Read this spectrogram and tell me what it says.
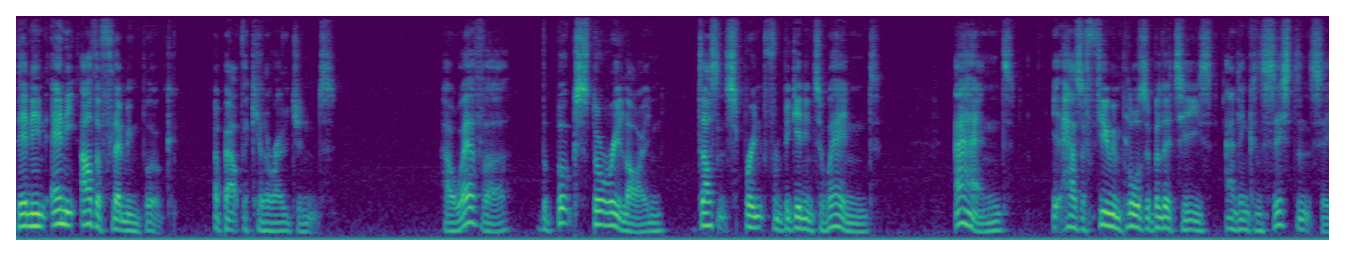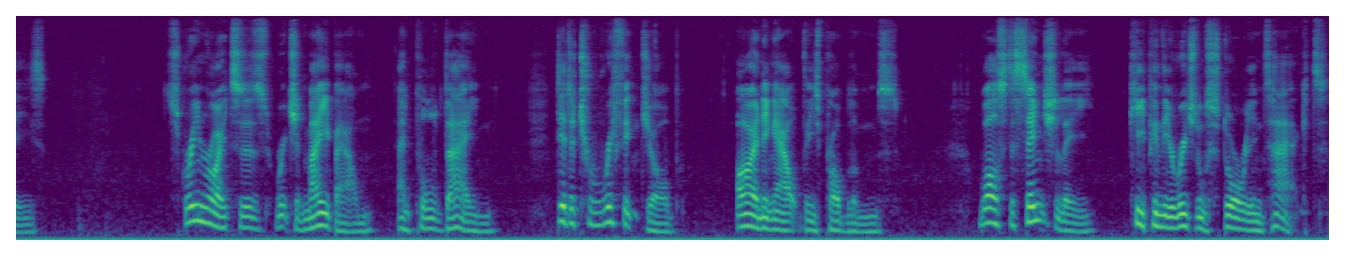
than in any other Fleming book about the killer agent. However, the book's storyline doesn't sprint from beginning to end, and it has a few implausibilities and inconsistencies. Screenwriters Richard Maibaum and Paul Dehn did a terrific job ironing out these problems, whilst essentially keeping the original story intact.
